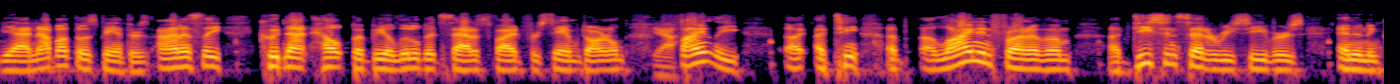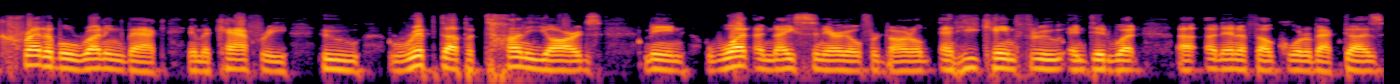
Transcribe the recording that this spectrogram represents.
Yeah, not about those Panthers. Honestly, could not help but be a little bit satisfied for Sam Darnold. Yeah. Finally, a, a team, a, a, line in front of him, a decent set of receivers, and an incredible running back in McCaffrey who ripped up a ton of yards. I mean, what a nice scenario for Darnold, and he came through and did what uh, an NFL quarterback does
